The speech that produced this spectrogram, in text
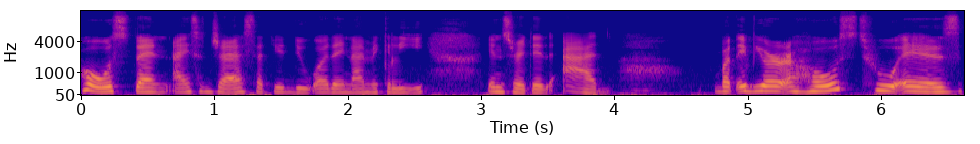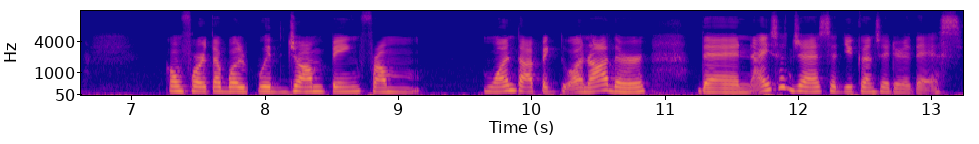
host, then I suggest that you do a dynamically inserted ad. But if you're a host who is comfortable with jumping from one topic to another, then I suggest that you consider this.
